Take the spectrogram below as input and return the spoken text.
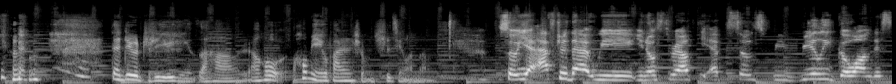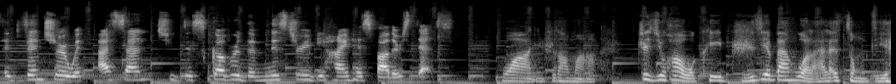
so yeah after that we you know throughout the episodes we really go on this adventure with Assane to discover the mystery behind his father's death 哇，你知道吗？这句话我可以直接搬过来来总结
